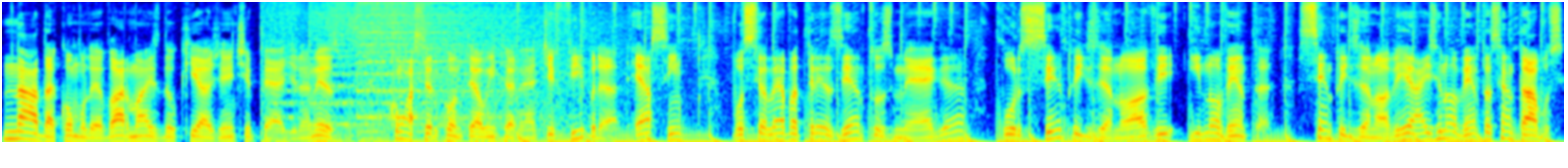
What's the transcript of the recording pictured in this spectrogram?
Nada como levar mais do que a gente pede, não é mesmo? Com a Sercontel Internet Fibra é assim. Você leva 300 mega por R$ 119,90. R$ 119,90.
